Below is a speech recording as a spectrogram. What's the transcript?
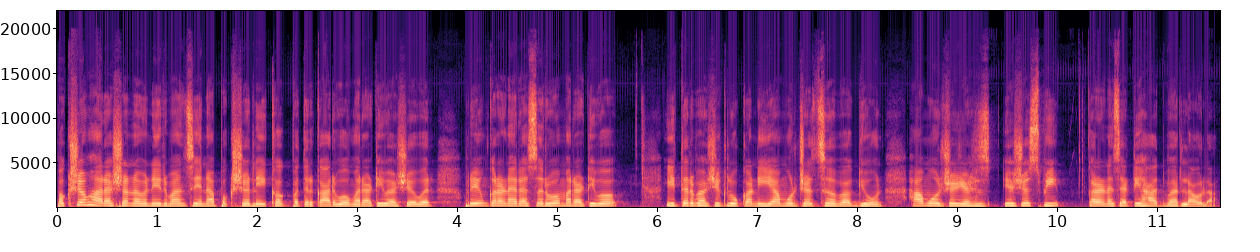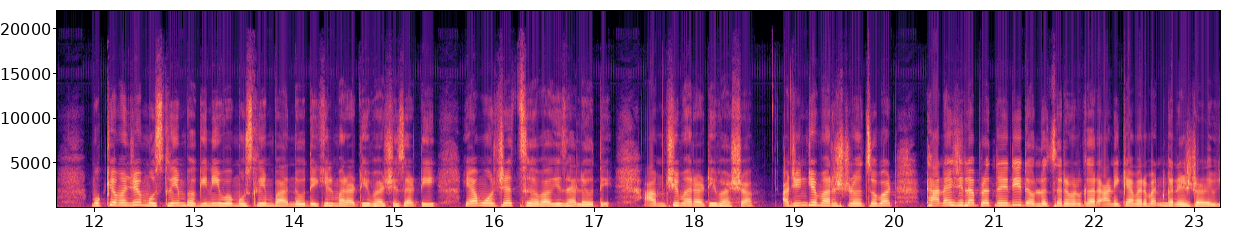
पक्ष महाराष्ट्र नवनिर्माण सेना पक्ष लेखक पत्रकार व मराठी भाषेवर प्रेम करणाऱ्या सर्व मराठी व इतर भाषिक लोकांनी या मोर्चात सहभाग घेऊन हा मोर्चा यश यशस्वी करण्यासाठी हातभार लावला. मुख्य म्हणजे मुस्लिम भगिनी व मुस्लिम बांधव देखील मराठी भाषेसाठी या मोर्चात सहभागी झाले होते. आमची मराठी भाषा अजिंक्य महाराष्ट्र सोबत ठाणे जिल्हा प्रतिनिधी दौलत सरवणकर आणि कॅमेरामॅन गणेश दळवी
